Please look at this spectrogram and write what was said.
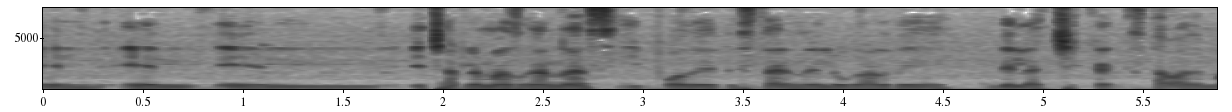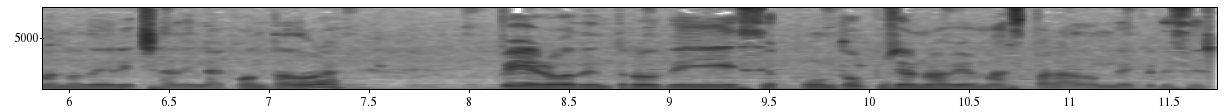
el, el, el echarle más ganas y poder estar en el lugar de, de la chica que estaba de mano derecha de la contadora, pero dentro de ese punto pues ya no había más para dónde crecer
